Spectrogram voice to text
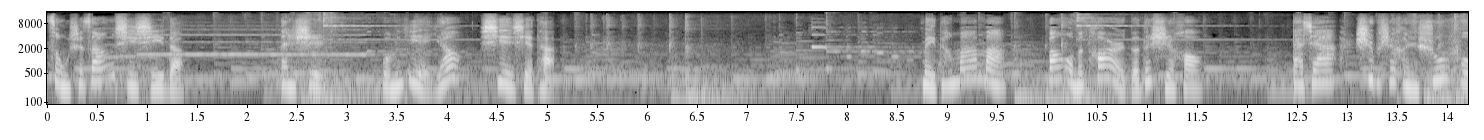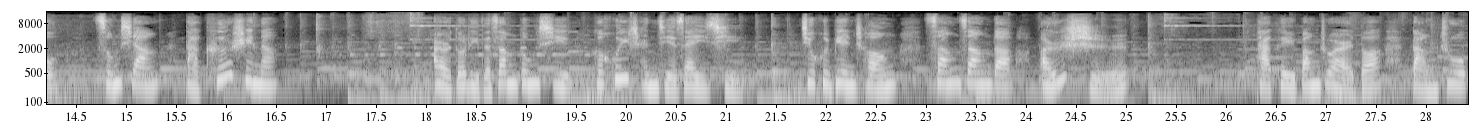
总是脏兮兮的，但是我们也要谢谢它。每当妈妈。帮我们掏耳朵的时候，大家是不是很舒服，总想打瞌睡呢？耳朵里的脏东西和灰尘结在一起，就会变成脏脏的耳屎。它可以帮助耳朵挡住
